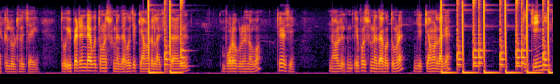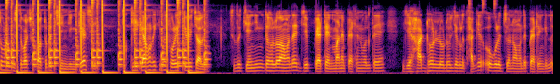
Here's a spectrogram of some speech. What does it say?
একটা লোড হলে জায়গায়। তো এই প্যাটার্নটা একবার তোমরা শুনে দেখো যে কেমনটা লাগছে তার আগে। বড় করে নেব, ঠিক আছে? নাহলে কিন্তু এরপর শুনে দেখো তোমরা যে কেমন লাগে। তো চেঞ্জিং তোমরা বুঝতে পারছ কতটা চেঞ্জিং ঠিক আছে? তো কেক আমাদের কিন্তু ফরেস্টিভে চলে। শুধু চেঞ্জিংটা হলো আমাদের যে প্যাটার্ন মানে প্যাটার্ন বলতে যে হার্ড হোল লোড হোল যেগুলো থাকে, ওগুলোর জন্য আমাদের প্যাটার্ন কিন্তু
